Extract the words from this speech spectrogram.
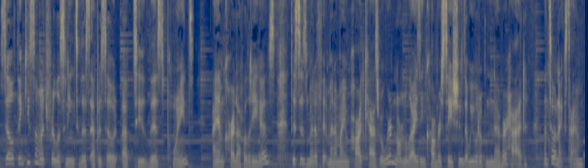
so thank you so much for listening to this episode up to this point. I am Karla Rodriguez. This is MetaFit MetaMind podcast where we're normalizing conversations that we would have never had. Until next time.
